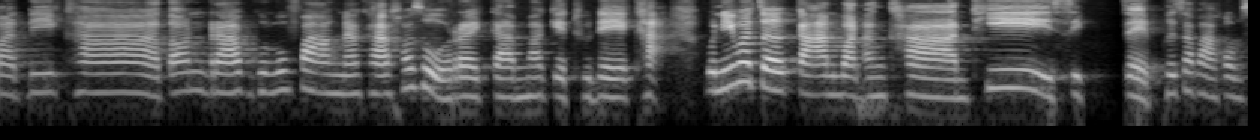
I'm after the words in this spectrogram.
วัสดีค่ะ ต้อนรับคุณผู้ฟังนะคะ เข้าสู่รายการ Market Today ค่ะ วันนี้มาเจอการวันอังคารที่ 10 7 พฤษภาคม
